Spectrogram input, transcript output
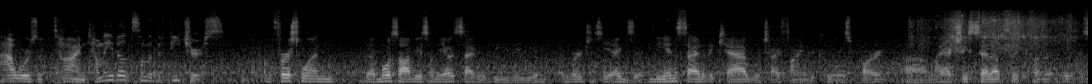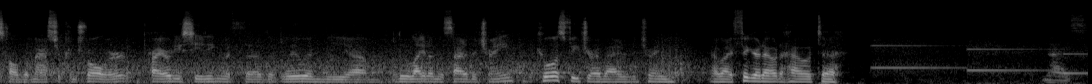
hours of time. Tell me about some of the features. The first one, the most obvious on the outside would be the emergency exit. The inside of the cab, which I find the coolest part, um, I actually set up the it's called the master controller, priority seating with the, the blue and the um, blue light on the side of the train. The coolest feature I've added to the train, have I figured out how to. Nice.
